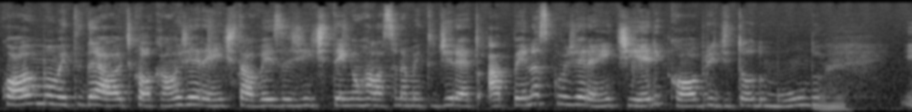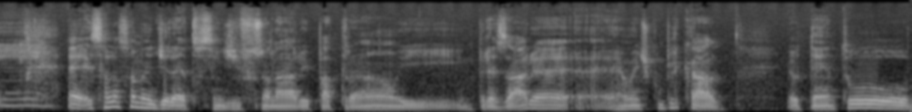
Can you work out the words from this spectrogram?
qual é o momento ideal de colocar um gerente? Talvez a gente tenha um relacionamento direto apenas com o gerente e ele cobre de todo mundo. E É, esse relacionamento direto assim, de funcionário e patrão e empresário é, é realmente complicado. Eu tento,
